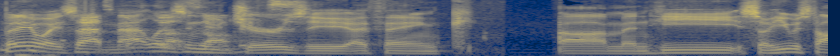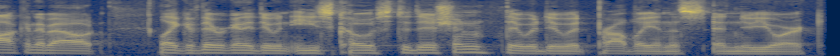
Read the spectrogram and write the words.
But anyways, uh, Matt lives in about New zombies. Jersey, I think. Um, and he so he was talking about like if they were going to do an East Coast edition, they would do it probably in this in New York.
